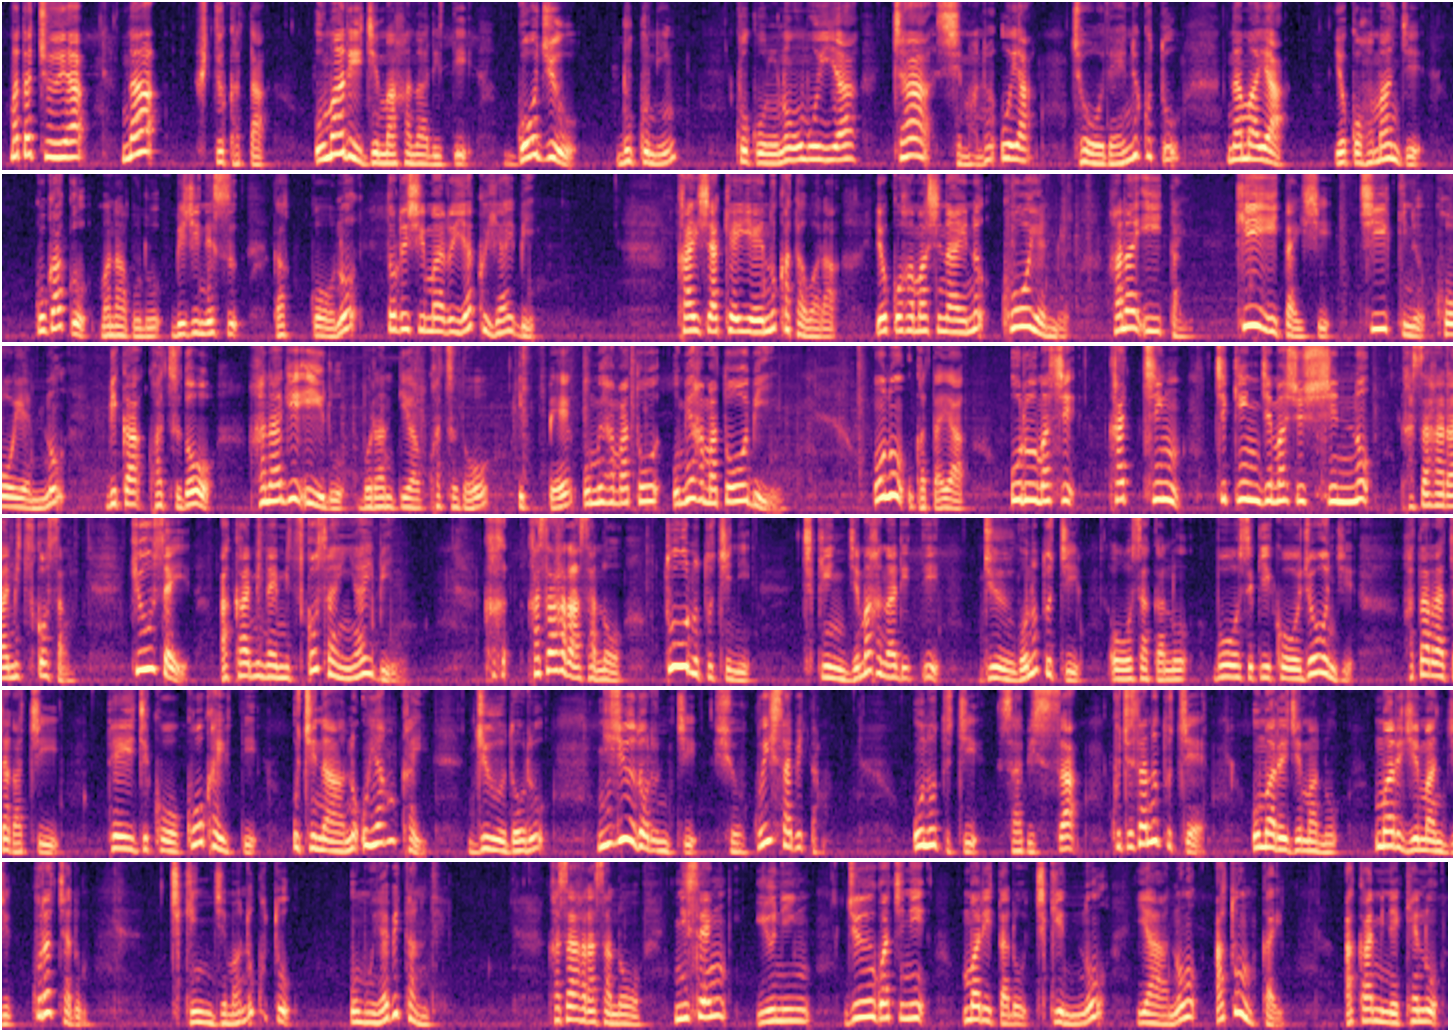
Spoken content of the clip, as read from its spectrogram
また昼夜なふつ方生まれ島離れて56人心の思いや茶島の親朝礼にこと生や横浜んじ語学学ぶるビジネス学校の取締役やいび。ん会社経営の傍ら横浜市内の公園の花言いたい木言いたいし地域の公園の美化活動花木いるボランティア活動一平海浜と海浜島便小野方やうるま市カッチンチキン島出身の笠原光子さん旧姓赤嶺光子さんやいびん。笠原さんの塔の土地にチキン島離れて15の土地大阪の紡績工場に働ちゃがち定時高校通ってうちなのうやんかい10ドル20ドルんち食いさびたん。うぬ土地さびっさ口さぬ土地へ生まれ島の生まれ島んじくらちゃる。チキン島のこと思いやびたんで。笠原さんの2004人10月に生まれたるチキンのやのあとんかい。赤峰家の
